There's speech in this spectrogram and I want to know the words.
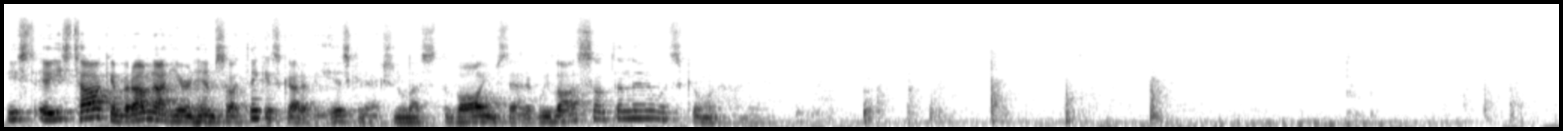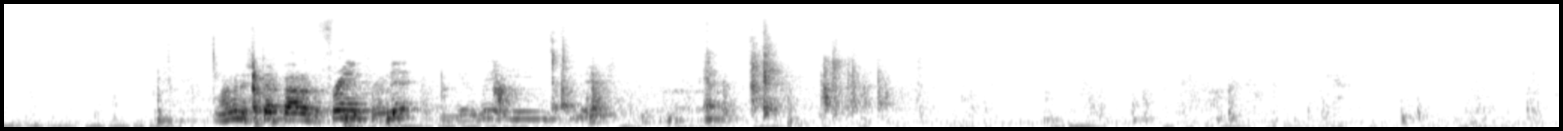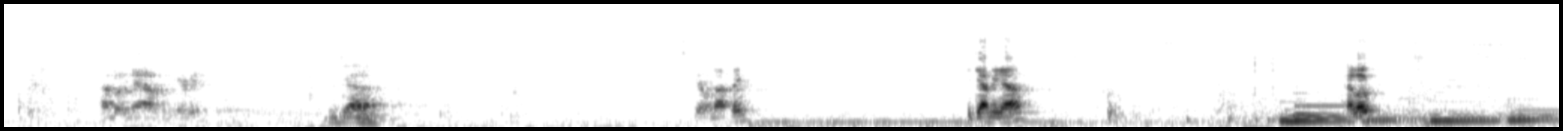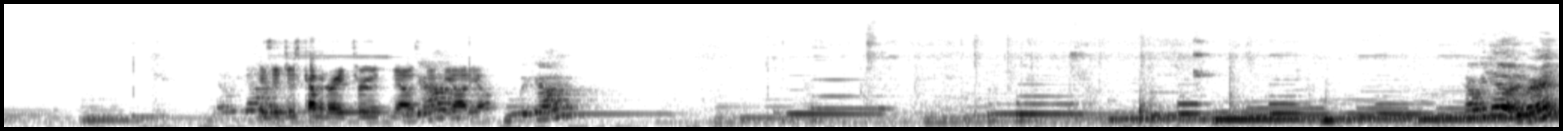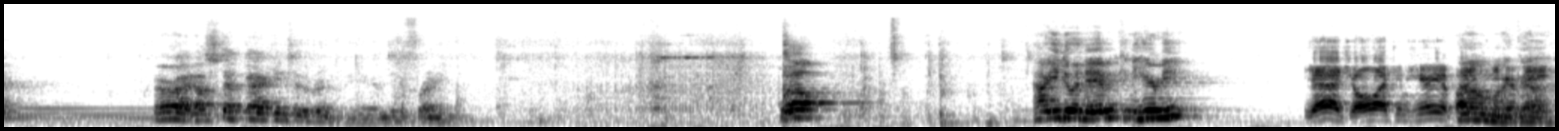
He's, he's talking, but I'm not hearing him, so I think it's got to be his connection, unless the volume's down. Have we lost something there? What's going on here? I'm going to step out of the frame for a minute. Get a wee. How about now? Can you hear me? We got a. Still nothing? You got me now? Hello? Is it just coming right through now We through got the it. audio? We got it? How we doing? We're in? All right, I'll step back into the room here, into the frame. Well, how are you doing, David? Can you hear me? Yeah, Joel, I can hear you, buddy. oh can my hear God. me?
